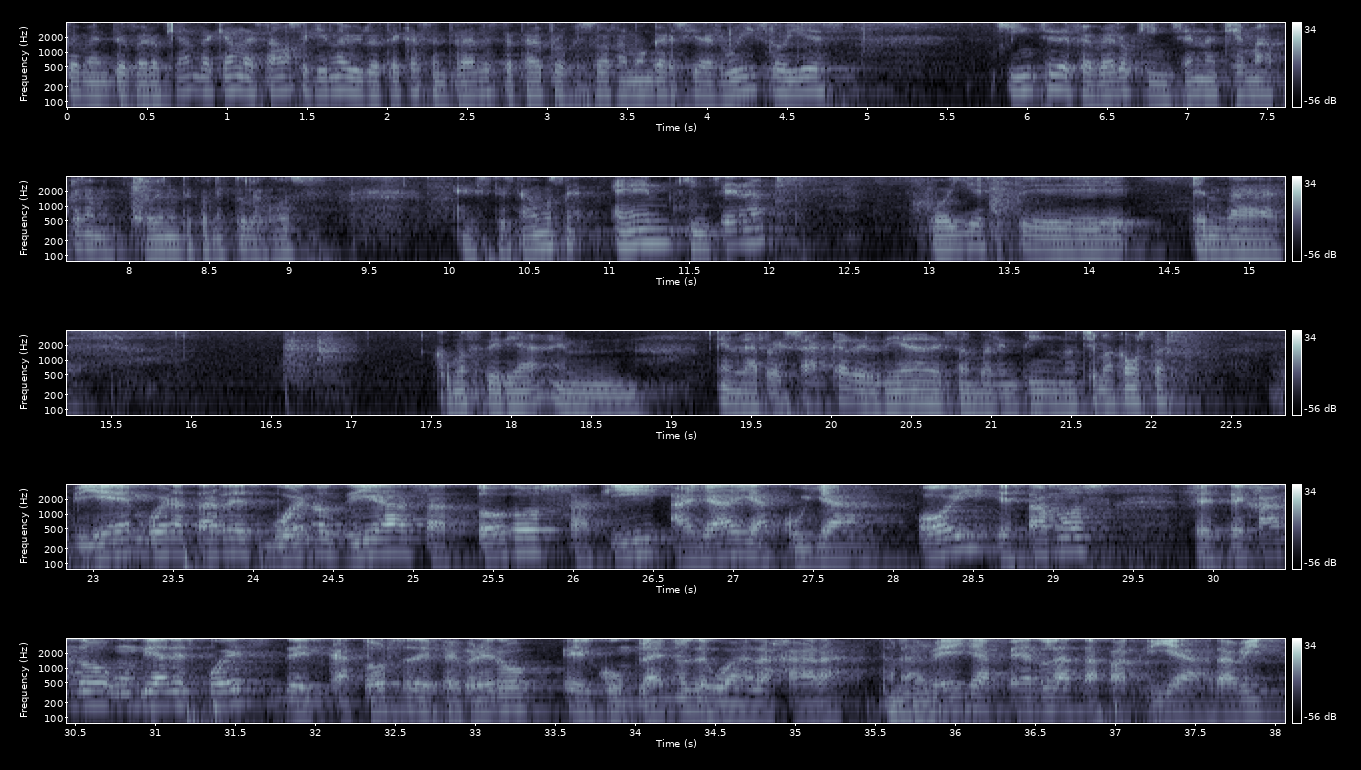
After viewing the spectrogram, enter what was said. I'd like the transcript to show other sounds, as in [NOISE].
Pero ¿qué onda? ¿Qué onda? Estamos aquí en la Biblioteca Central Estatal Profesor Ramón García Ruiz. Hoy es 15 de febrero, quincena. Chema, espérame, todavía no te conecto la voz. Este, estamos en quincena. Hoy, este, en las. ¿Cómo se diría? En, en la resaca del día de San Valentín, ¿no? Chema, ¿cómo estás? Bien, buenas tardes, buenos días a todos aquí, allá y acullá. Hoy estamos festejando un día después del 14 de febrero el cumpleaños de Guadalajara, También. la bella perla tapatía. David,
